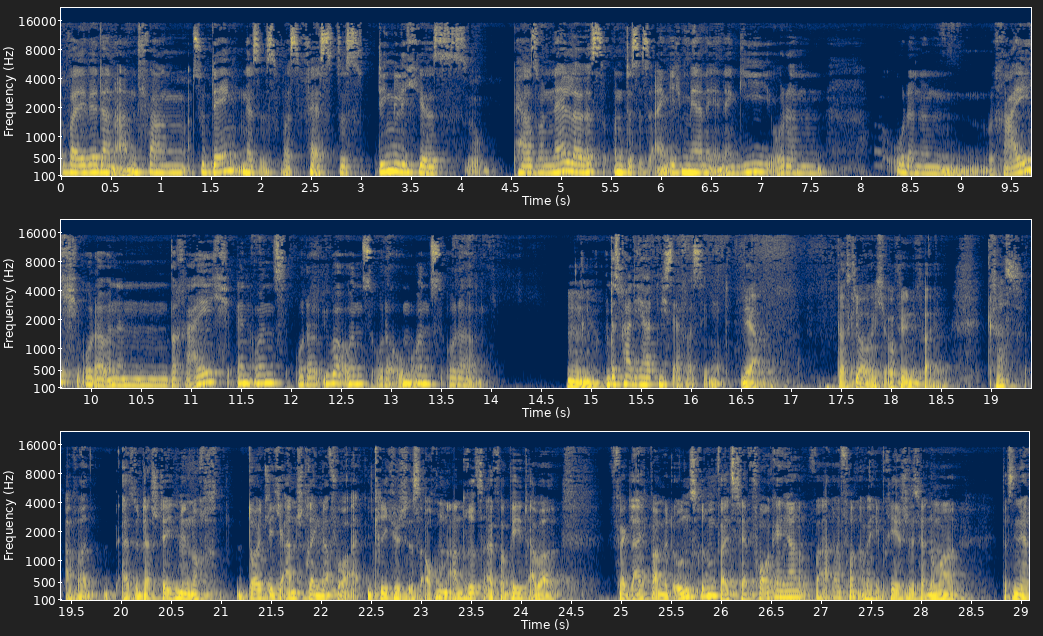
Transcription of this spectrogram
weil wir dann anfangen zu denken, es ist was Festes, Dingliches, so Personelles und das ist eigentlich mehr eine Energie oder ein oder ein Reich oder ein Bereich in uns oder über uns oder um uns oder und das fand ich hat mich sehr fasziniert. Ja, das glaube ich auf jeden Fall. Krass, aber also das stelle ich mir noch deutlich anstrengender vor. Griechisch ist auch ein anderes Alphabet, aber vergleichbar mit unserem, weil es der Vorgänger war davon, aber Hebräisch ist ja nun mal, das sind ja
